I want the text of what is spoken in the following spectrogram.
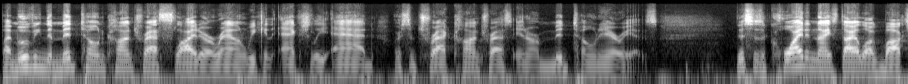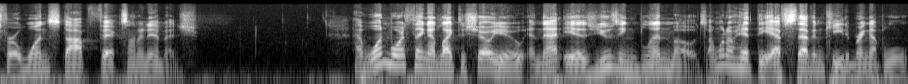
By moving the midtone contrast slider around, we can actually add or subtract contrast in our midtone areas. This is a quite a nice dialog box for a one-stop fix on an image. I have one more thing I'd like to show you, and that is using blend modes. I'm going to hit the F7 key to bring up the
